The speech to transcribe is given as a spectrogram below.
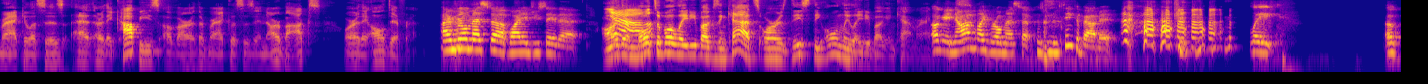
miraculouses? As, are they copies of our the miraculouses in our box, or are they all different? I'm real messed up. Why did you say that? Are Yeah. there multiple ladybugs and cats, or is this the only ladybug and cat miraculous? Okay, now I'm like real messed up because when you think about it, like, oh,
